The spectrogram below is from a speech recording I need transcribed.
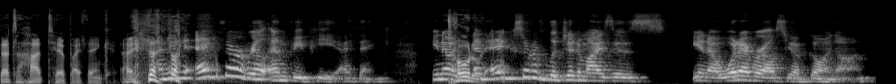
that's a hot tip, I think. I mean, eggs are a real MVP, I think. You know, totally. an egg sort of legitimizes, you know, whatever else you have going on.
